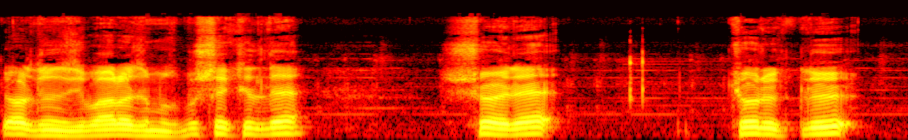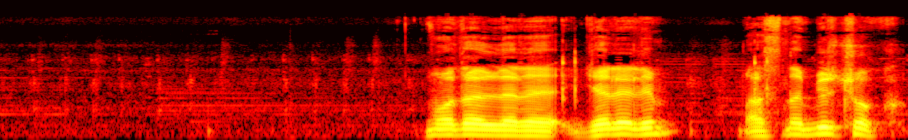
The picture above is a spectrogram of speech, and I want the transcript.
Gördüğünüz gibi aracımız bu şekilde. Şöyle körüklü modellere gelelim. Aslında birçok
